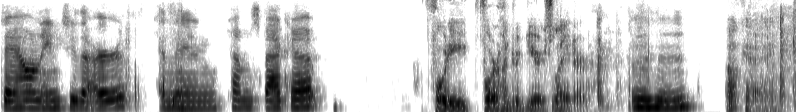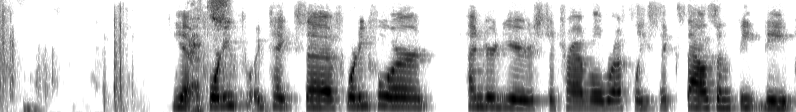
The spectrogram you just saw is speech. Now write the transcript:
down into the earth and then comes back up. 4,400 years later. Mm-hmm. Okay. Yeah, That's- 44 it takes uh 4400 years to travel roughly 6,000 feet deep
